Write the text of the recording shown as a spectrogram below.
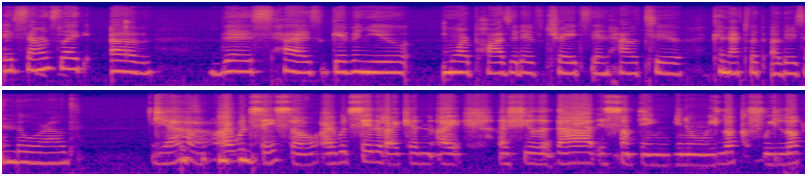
It sounds like um, this has given you more positive traits in how to connect with others in the world. Yeah, I would say so. I would say that I can. I I feel that that is something. You know, we look we look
